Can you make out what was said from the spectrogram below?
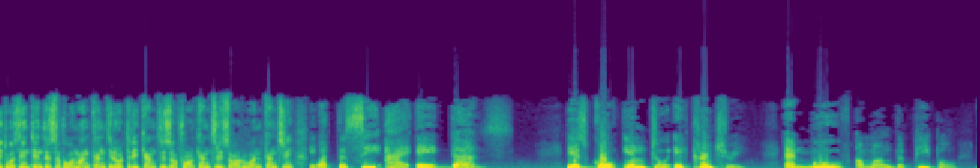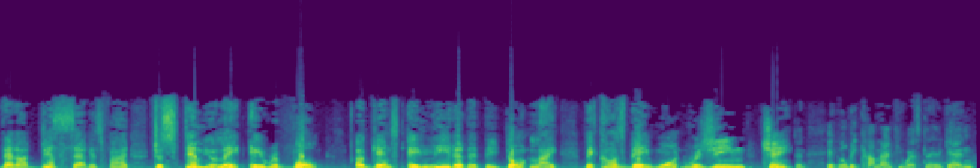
it was in the interest of one country or three countries or four countries or one country. What the CIA does is go into a country and move among the people that are dissatisfied to stimulate a revolt against a leader that they don't like because they want regime change. It will become anti-Western again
